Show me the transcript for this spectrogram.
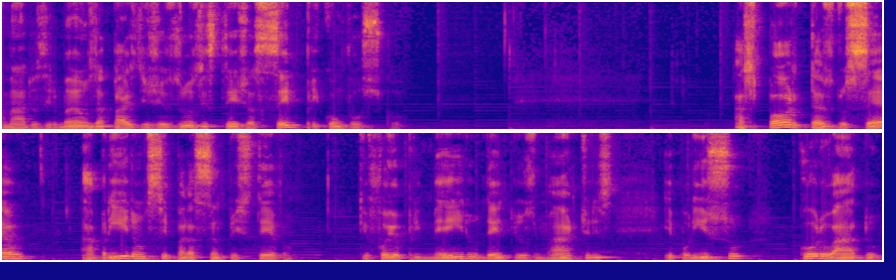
Amados irmãos, a paz de Jesus esteja sempre convosco. As portas do céu abriram-se para Santo Estevão, que foi o primeiro dentre os mártires e por isso coroado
